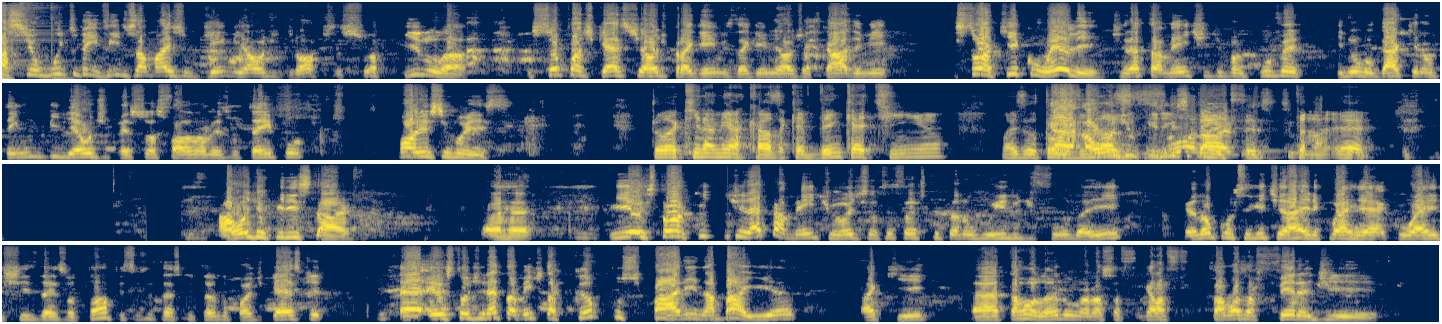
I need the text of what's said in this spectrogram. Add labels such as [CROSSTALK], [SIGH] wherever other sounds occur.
Olá, sejam muito bem-vindos a mais um Game Audio Drops, a sua pílula, o seu podcast de áudio para games da Game Audio Academy. Estou aqui com ele, diretamente de Vancouver, e num lugar que não tem um bilhão de pessoas falando ao mesmo tempo, Maurício Ruiz. Estou aqui na minha casa, que é bem quietinha, mas eu estou aonde eu queria estar. Que você tá. é. Aonde eu queria estar. Uhum. E eu estou aqui diretamente hoje, se vocês estão escutando um ruído de fundo aí, eu não consegui tirar ele com o, R, com o RX da Isotop, se você está escutando o podcast. É, eu estou diretamente da Campus Party, na Bahia, aqui. Uh, tá rolando a nossa, aquela famosa feira de,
